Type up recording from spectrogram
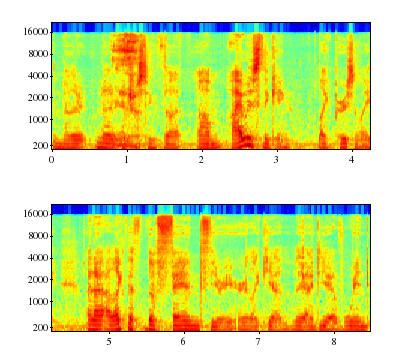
Another another Yeah. interesting thought. Um, I was thinking, like personally, and I, I like the the fan theory or like yeah the idea of wind,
